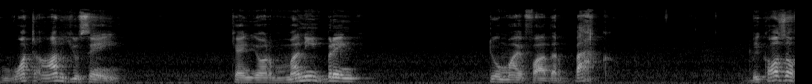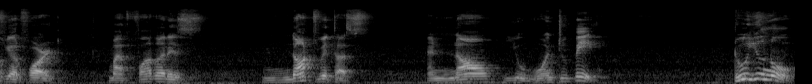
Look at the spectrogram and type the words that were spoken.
what are you saying? Can your money bring to my father back? Because of your fault, my father is not with us, and now you want to pay. Do you know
